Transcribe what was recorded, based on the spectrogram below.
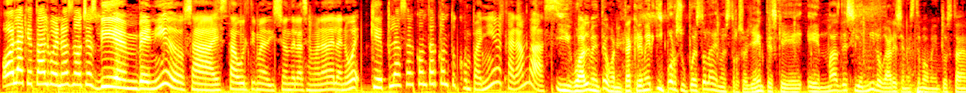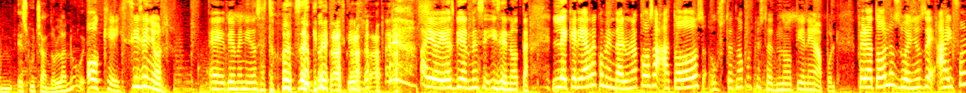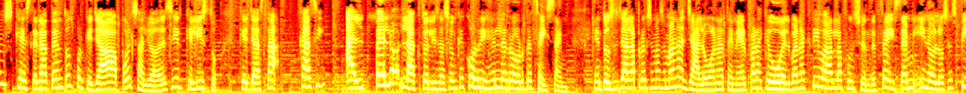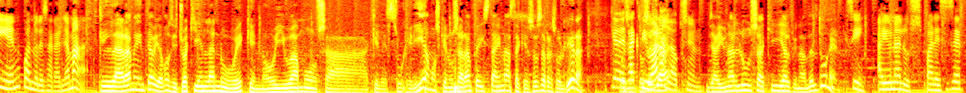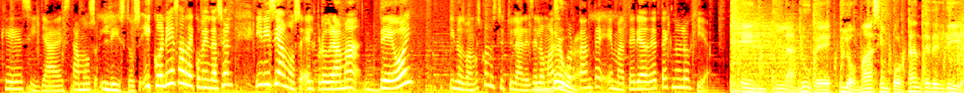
Hola, ¿qué tal? Buenas noches. Bienvenidos a esta última edición de la Semana de la Nube. Qué placer contar con tu compañía, carambas. Igualmente, Juanita Kremer, y por supuesto la de nuestros oyentes, que en más de 100.000 hogares en este momento están escuchando la nube. Ok, sí, señor. Eh, bienvenidos a todos. Hay que. Ay, hoy es viernes y se nota. Le quería recomendar una cosa a todos, usted no porque usted no tiene Apple, pero a todos los dueños de iPhones que estén atentos porque ya Apple salió a decir que listo, que ya está casi al pelo la actualización que corrige el error de FaceTime. Entonces ya la próxima semana ya lo van a tener para que vuelvan a activar la función de FaceTime y no los espíen cuando les hagan llamadas. Claramente habíamos dicho aquí en la nube que no íbamos a, que les sugeríamos que no usaran FaceTime hasta que eso se resolviera. Que Pues desactivaran ya- la opción. Ya hay una luz aquí al final del túnel. Sí, hay una luz. Parece ser que sí, ya estamos listos. Y con esa recomendación iniciamos el programa de hoy y nos vamos con los titulares de lo más De importante en materia de tecnología. En la nube, lo más importante del día.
